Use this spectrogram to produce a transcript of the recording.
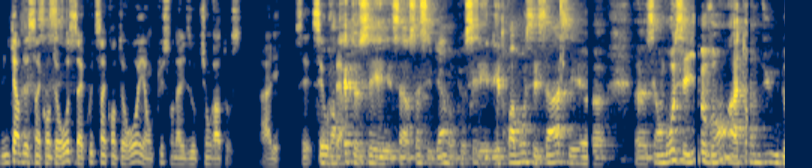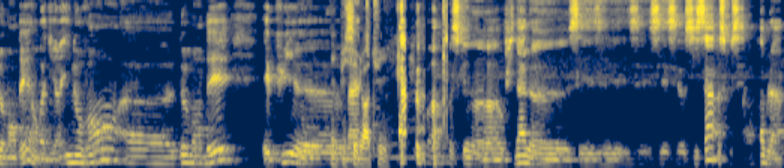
une carte de 50 euros, ça coûte 50 euros et en plus, on a les options gratos. Allez, c'est offert. En fait, c'est ça, ça c'est bien. Donc, c'est les, les, trois mots, c'est ça. C'est euh, euh en gros, c'est innovant, attendu ou demandé, on va dire innovant, euh, demandé et puis, euh, et puis bah, c'est gratuit. Quoi, parce que euh, au final, euh, c'est aussi ça, parce que c'est rentable à,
